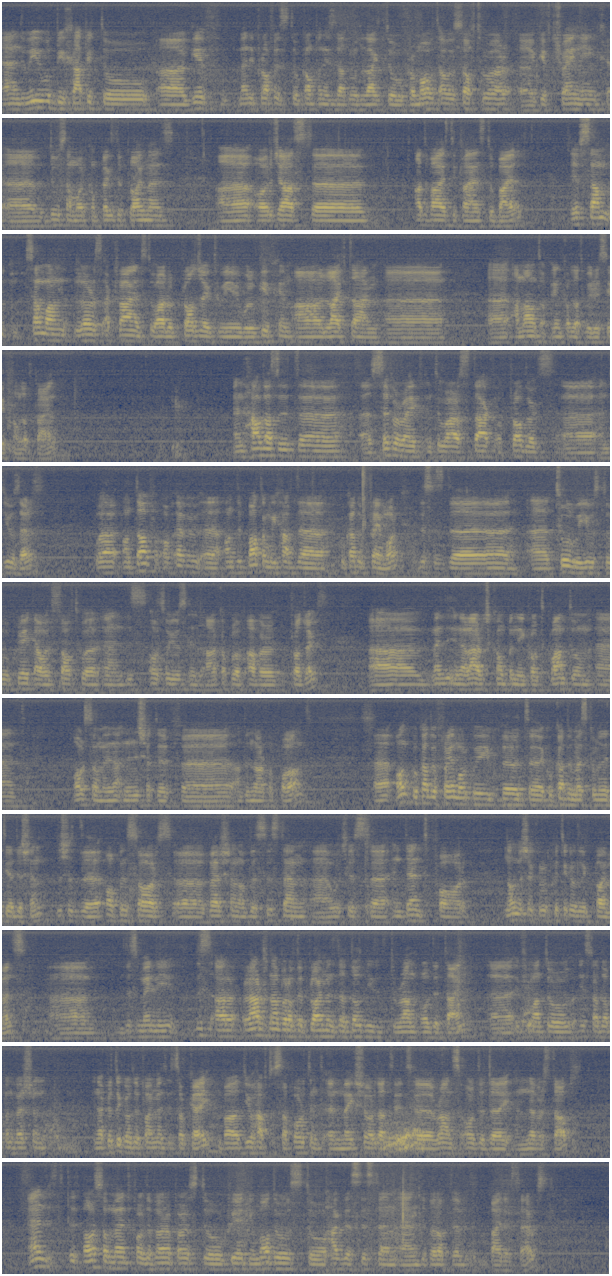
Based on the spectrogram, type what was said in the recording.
And we would be happy to uh, give many profits to companies that would like to promote our software, uh, give training, uh, do some more complex deployments, uh, or just uh, advise the clients to buy it. If some someone lures a client to our project, we will give him a lifetime uh, amount of income that we receive from that client. And how does it separate into our stack of products and users? On top of every, uh, on the bottom we have the Qcadoo framework. This is the uh, tool we use to create our software and this is also used in a couple of other projects. Uh, and in a large company called Quantum and also in an initiative uh, on the north of Poland. Uh, on Qcadoo framework we built uh, Qcadoo MES Community Edition. This is the open source version of the system which is intended for non-mission critical deployments uh, this mainly this are a large number of deployments that don't need to run all the time. Uh, if you want to install the open version in a critical deployment, it's okay, but you have to support it and make sure that it uh, runs all the day and never stops. And it's also meant for developers to create new modules, to hack the system and develop them by themselves.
